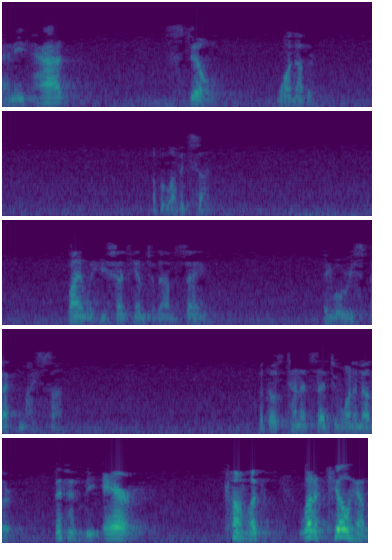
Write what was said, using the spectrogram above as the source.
And he had still one other a beloved son. Finally, he sent him to them, saying, They will respect my son. But those tenants said to one another, This is the heir. Come, let's, let us kill him,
